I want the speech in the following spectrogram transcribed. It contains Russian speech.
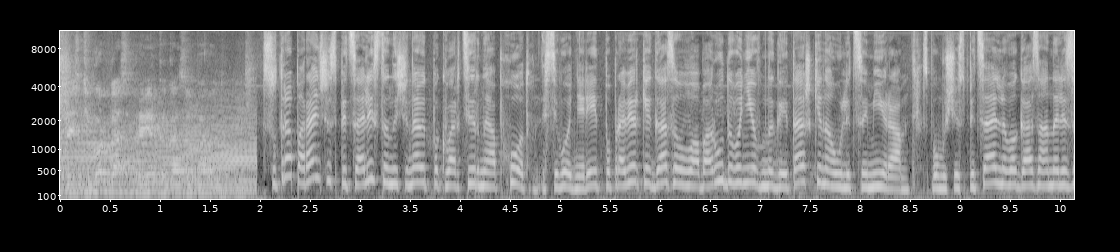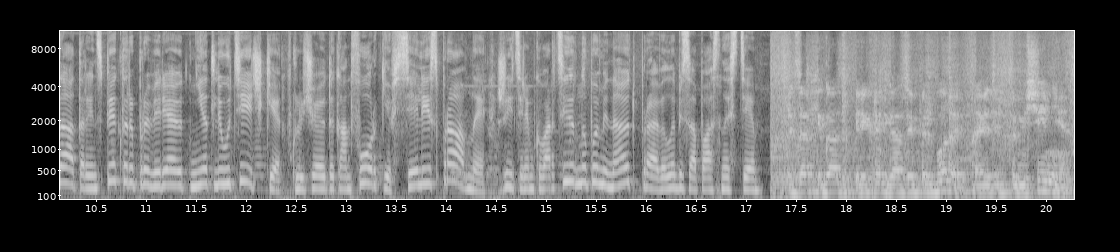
Здрасте, Горгаз, проверка газового оборудования. С утра пораньше специалисты начинают поквартирный обход. Сегодня рейд по проверке газового оборудования в многоэтажке на улице Мира. С помощью специального газоанализатора инспекторы проверяют, нет ли утечки, включают и конфорки, все ли исправны. Жителям квартир напоминают правила безопасности. При запуске газа перекрыть газовые приборы, проветрить помещение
